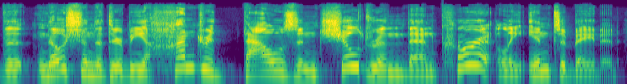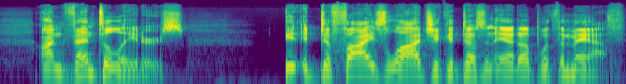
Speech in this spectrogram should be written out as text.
the notion that there'd be 100,000 children then currently intubated on ventilators, it, it, defies logic. It doesn't add up with the math.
